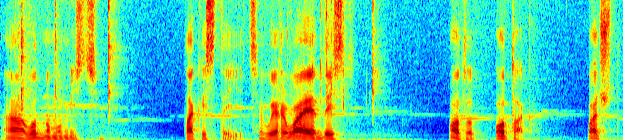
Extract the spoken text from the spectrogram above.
а, в одному місці. Так і стається. Вириває десь. От, от, отак. Бачите?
